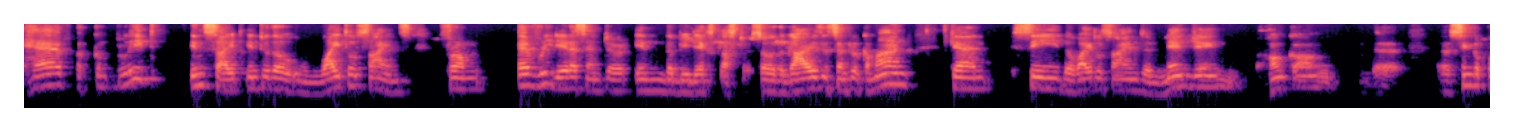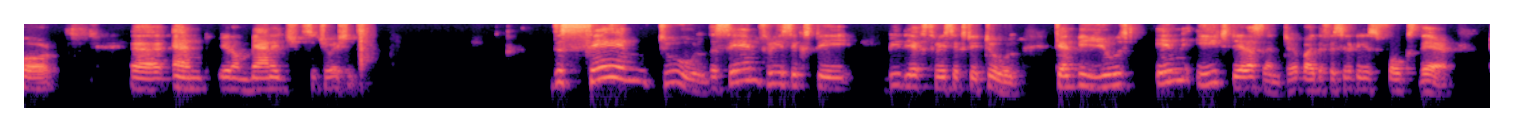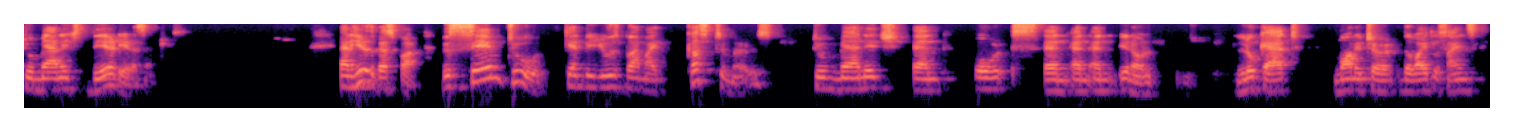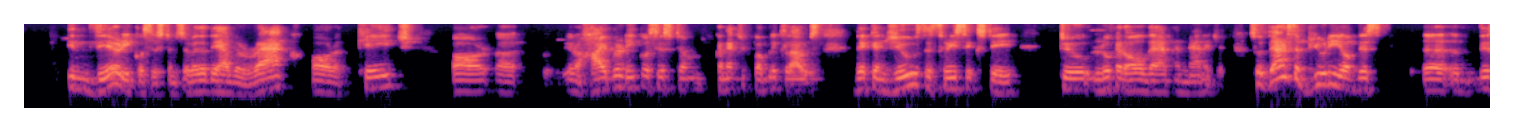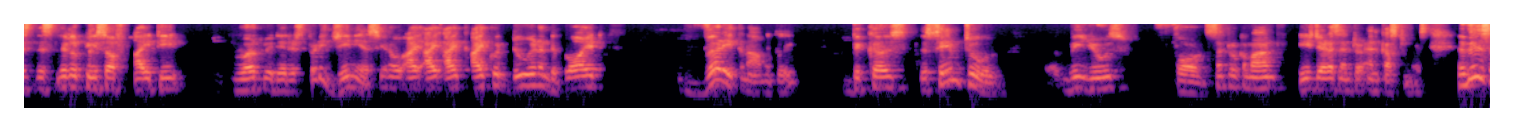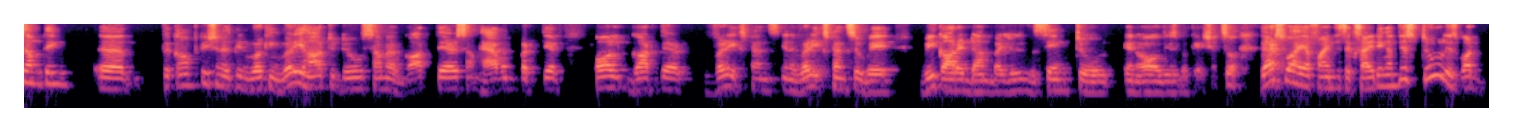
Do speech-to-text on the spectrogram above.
have a complete insight into the vital signs from every data center in the BDX cluster. So the guys in central command can see the vital signs in Nanjing, Hong Kong, uh, Singapore, uh, and you know manage situations. The same tool, the same 360 BDX 360 tool can be used in each data center by the facilities folks there to manage their data centers. And here's the best part. The same tool can be used by my customers to manage and over and and and you know look at monitor the vital signs in their ecosystem. So whether they have a rack or a cage or a you know hybrid ecosystem connected to public clouds they can use the 360 to look at all that and manage it. So that's the beauty of this uh, this this little piece of IT work we did. It's pretty genius. You know I I I could do it and deploy it very economically because the same tool we use for central command, each data center and customers. Now this is something uh, the competition has been working very hard to do. Some have got there, some haven't, but they've all got there very expensive in a very expensive way. We got it done by using the same tool in all these locations. So that's why I find this exciting. And this tool is what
